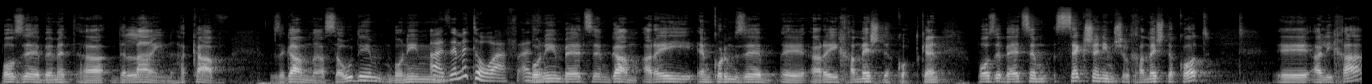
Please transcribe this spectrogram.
פה זה באמת ה-the line, הקו. זה גם הסעודים בונים... אה, זה מטורף. בונים אז... בעצם גם, הרי הם קוראים לזה אה, הרי חמש דקות, כן? פה זה בעצם סקשנים של חמש דקות אה, הליכה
